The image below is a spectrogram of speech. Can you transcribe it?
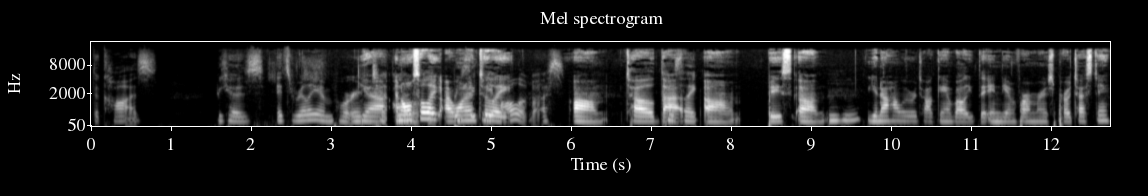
the cause because it's really important Yeah, to and all- also, like, I wanted to, like, all of us. um tell that like- um base um mm-hmm. you know how we were talking about like the Indian farmers protesting?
